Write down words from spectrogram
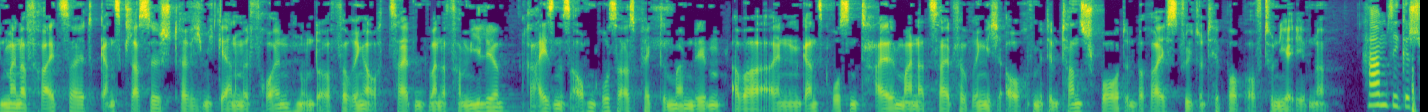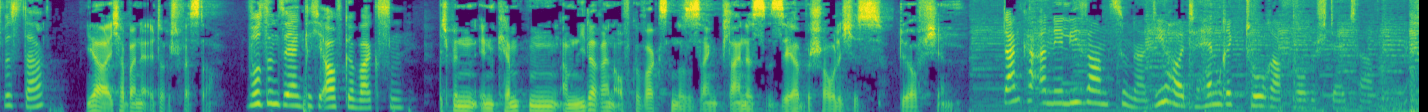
In meiner Freizeit, ganz klassisch, treffe ich mich gerne mit Freunden und auch verbringe auch Zeit mit meiner Familie. Reisen ist auch ein großer Aspekt in meinem Leben, aber einen ganz großen Teil meiner Zeit verbringe ich auch mit dem Tanzsport im Bereich Street und Hip-Hop auf Turnierebene. Haben Sie Geschwister? Ja, ich habe eine ältere Schwester. Wo sind Sie eigentlich aufgewachsen? Ich bin in Kempen am Niederrhein aufgewachsen. Das ist ein kleines, sehr beschauliches Dörfchen. Danke an Elisa und Suna, die heute Henrik Thora vorgestellt haben.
